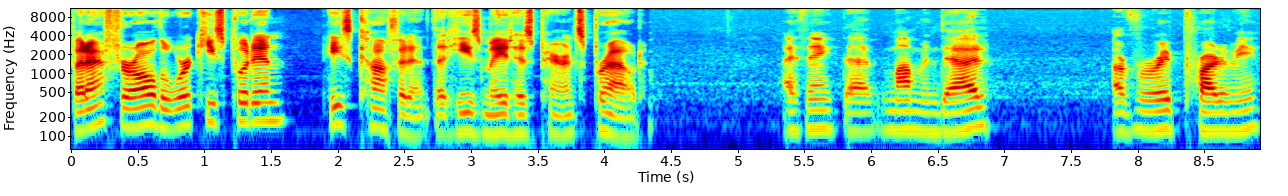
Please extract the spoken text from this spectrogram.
but after all the work he's put in, he's confident that he's made his parents proud. I think that mom and dad are very proud of me.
